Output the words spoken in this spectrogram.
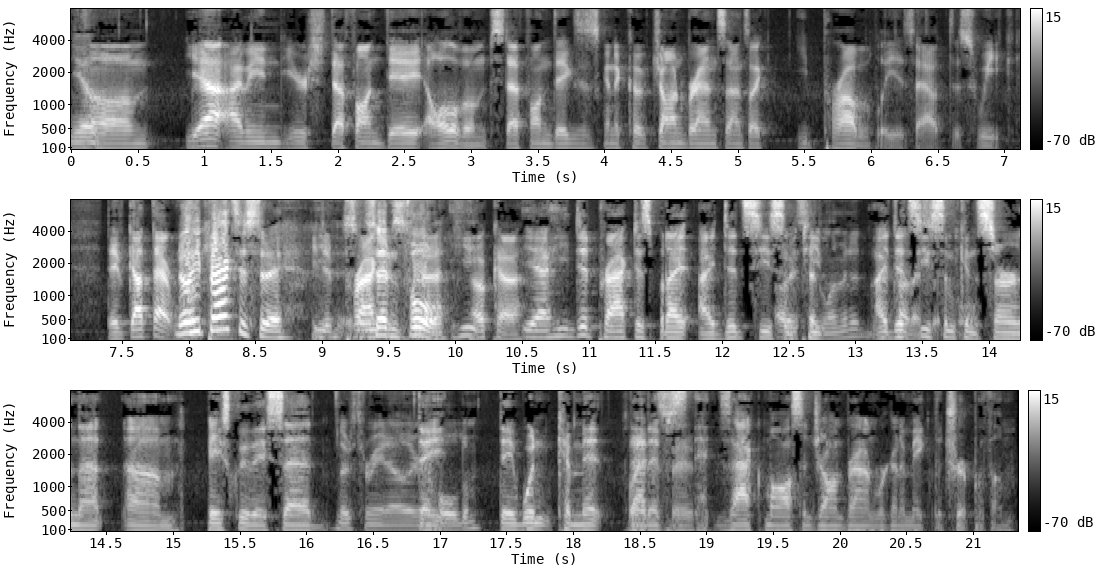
Yep. Um, yeah, I mean, your Stefon Diggs, all of them. Stefon Diggs is going to cook. John Brown sounds like he probably is out this week. They've got that. no, he practiced today. He did practice. Said in practice full. today. He, Okay. Yeah, he did practice, but I, I did see some he said limited? I I did see some full. concern that um, basically they said They're three and zero. They're they gonna hold him. they wouldn't commit Play that if safe. Zach Moss and John Brown were going to make the trip with them.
